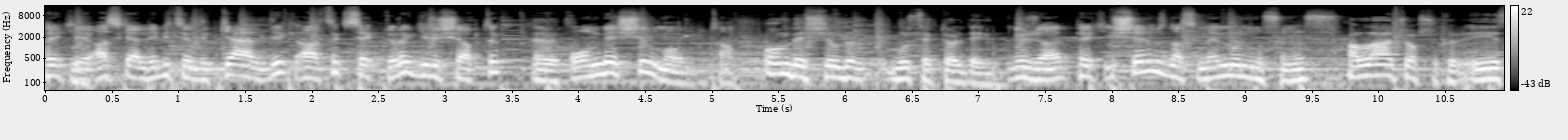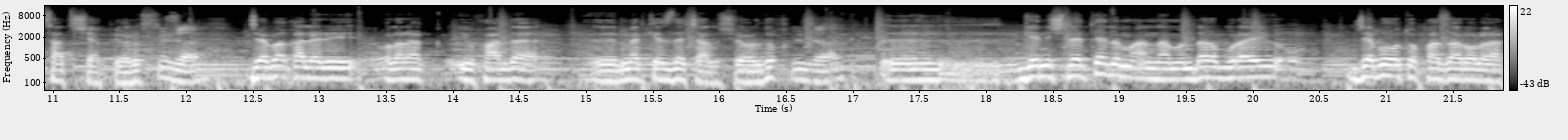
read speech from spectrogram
Peki askerliği bitirdik, geldik. Artık sektöre giriş yaptık. Evet. 15 yıl mı oldu tam? 15 yıldır bu sektördeyim. Güzel. Peki işlerimiz nasıl? Memnun musunuz? Allah'a çok şükür iyi satış yapıyoruz. Güzel, Cebe Galeri olarak yukarıda e, merkezde çalışıyorduk. güzel. E, genişletelim anlamında burayı Cebe Otopazarı olarak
